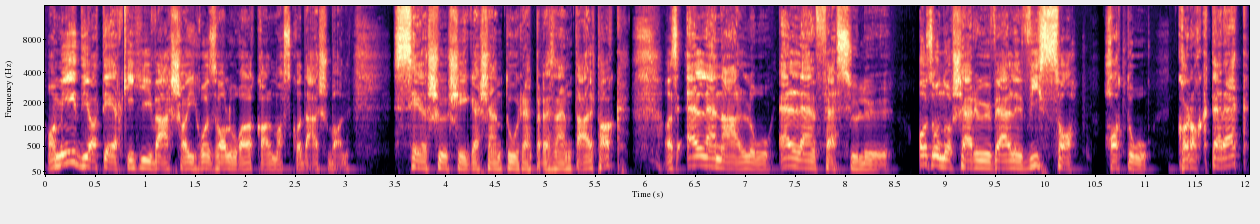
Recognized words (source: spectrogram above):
a médiatér kihívásaihoz való alkalmazkodásban szélsőségesen túlreprezentáltak, az ellenálló, ellenfeszülő, azonos erővel visszaható karakterek,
